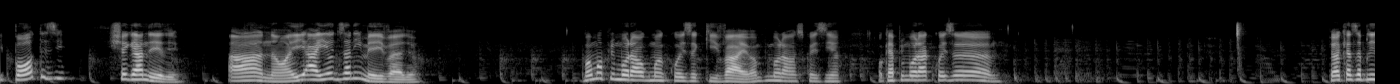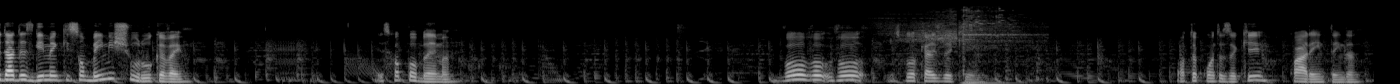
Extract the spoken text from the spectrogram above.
hipótese, chegar nele. Ah, não. Aí, aí eu desanimei, velho. Vamos aprimorar alguma coisa aqui, vai. Vamos aprimorar umas coisinhas. Eu quero aprimorar coisa... Pior que as habilidades desse game aqui são bem michuruca, velho. Esse é o problema. Vou, vou, vou desbloquear isso daqui. Falta quantas aqui? 40 ainda.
